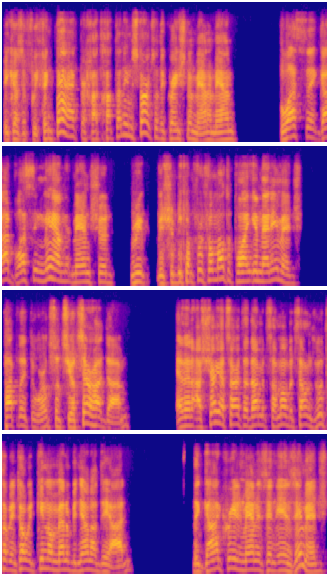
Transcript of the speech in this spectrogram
Because if we think back, Birchat Chatanim starts with the creation of man. A man blessing God blessing man that man should re, should become fruitful, multiply in that image, populate the world. So it's Yotzer Ha'adam. And then Asher Yatzar Adam et Samo B'Tzelem Zvuta B'Tov B'Kinom Menu Binyan Adiyad. That God created man is in his image,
